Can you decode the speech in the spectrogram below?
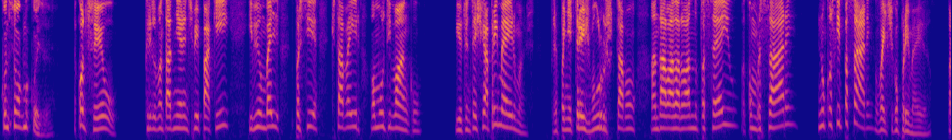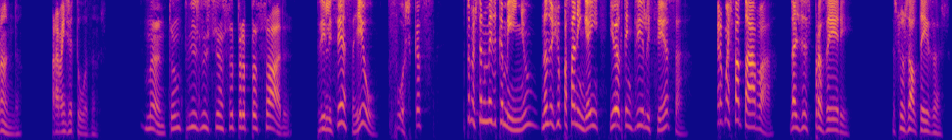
Aconteceu alguma coisa? Aconteceu. Queria levantar dinheiro antes de vir para aqui e vi um velho que parecia que estava a ir ao multibanco. E eu tentei chegar primeiro, mas depois apanhei três burros que estavam a andar lá, lá, lá no passeio, a conversar, e não consegui passar. O velho chegou primeiro. Pronto. Parabéns a todos. Mano, tu me pedis licença para passar. Pedi licença? Eu? Fosca-se. Então, mas estou no meio do caminho. Não deixou passar ninguém e eu é que tenho que pedir licença. Era o que mais faltava. Dar-lhes esse prazer. As suas altezas.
